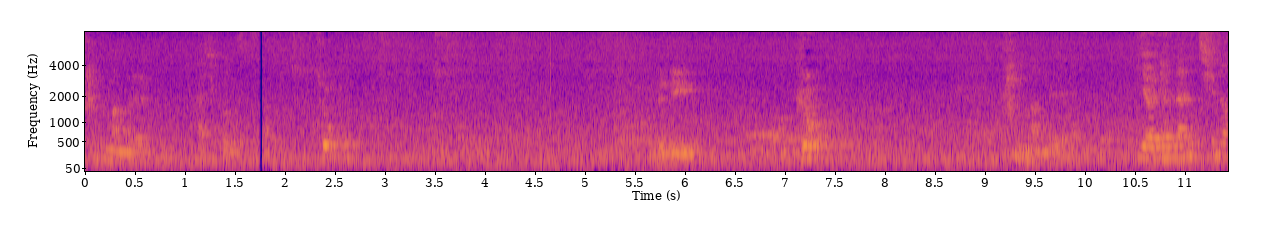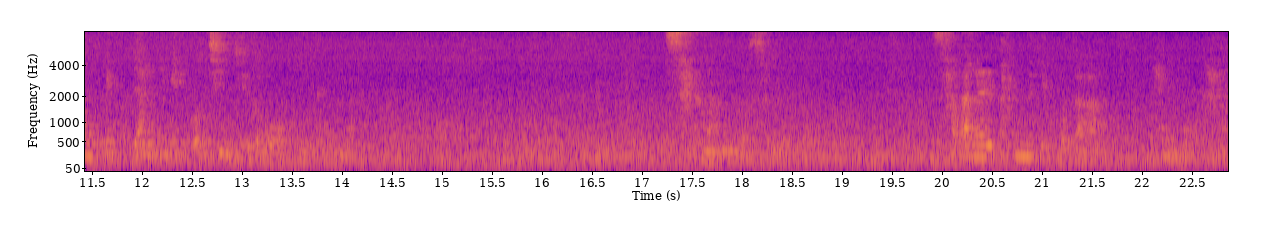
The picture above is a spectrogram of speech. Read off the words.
한망을. 레디, 큐. 한망을 연연한 진홍빛 양잎이 꽂힌지도 모른다. 사랑하는 것은 사랑을 받느니보다 행복하다.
